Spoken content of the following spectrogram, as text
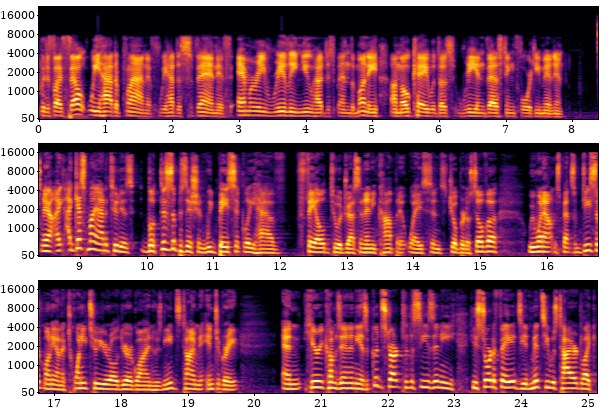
but if I felt we had a plan, if we had a Sven, if Emery really knew how to spend the money, I'm okay with us reinvesting 40 million. Yeah, I, I guess my attitude is look, this is a position we basically have failed to address in any competent way since Gilberto Silva. We went out and spent some decent money on a 22 year old Uruguayan who needs time to integrate. And here he comes in and he has a good start to the season. He he sort of fades. He admits he was tired. Like,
